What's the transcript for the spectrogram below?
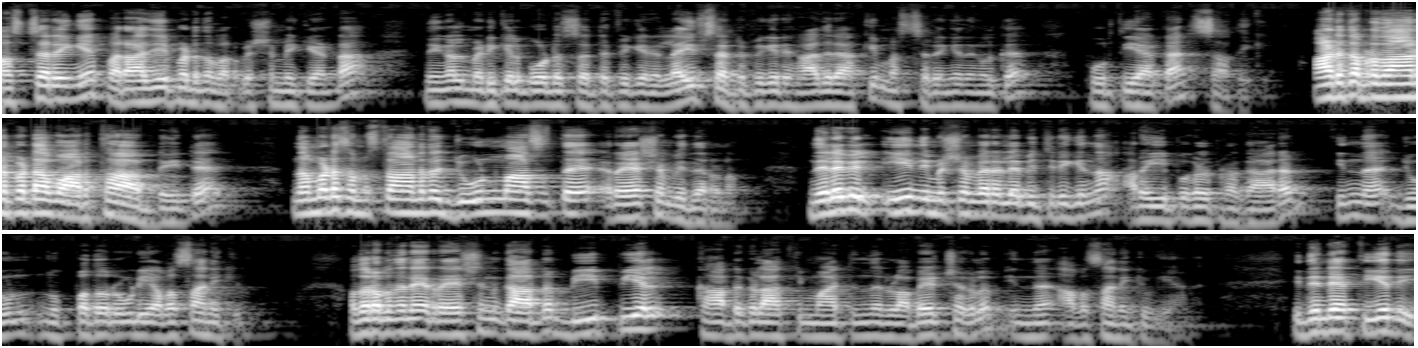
മസ്റ്ററിങ് പരാജയപ്പെടുന്നവർ വിഷമിക്കേണ്ട. നിങ്ങൾ medical board certificate life certificate ഹാജരാക്കി മസ്റ്ററിങ് നിങ്ങൾക്ക് പൂർത്തിയാക്കാൻ സാധിക്കും. അടുത്ത പ്രധാനപ്പെട്ട വാർത്താ അപ്ഡേറ്റ് നമ്മുടെ സംസ്ഥാനത്തെ ജൂൺ മാസത്തെ റേഷൻ വിതരണം. നിലവിൽ ഈ നിമിഷം വരെ ലഭിച്ചിരിക്കുന്ന അറിയിപ്പുകൾ പ്രകാരം ഇന്ന് ജൂൺ മുപ്പതോടുകൂടി അവസാനിക്കും. അതോടൊപ്പം തന്നെ ration card B P L കാർഡുകളാക്കി മാറ്റുന്നതിനുള്ള അപേക്ഷകളും ഇന്ന് അവസാനിക്കുകയാണ്. ഇതിന്റെ തീയതി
